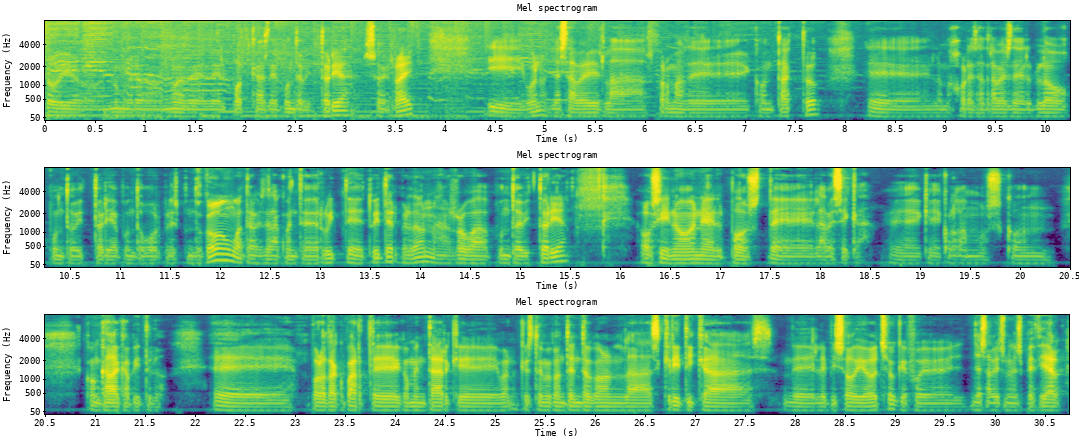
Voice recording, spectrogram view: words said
episodio número 9 del podcast de Punto Victoria. Soy Ray y bueno, ya sabéis las formas de contacto. Eh, lo mejor es a través del blog .victoria.wordpress.com o a través de la cuenta de, Twitter, perdón, arroba punto victoria o si no en el post de la BSK eh, que colgamos con, con cada capítulo. Eh, por otra parte, comentar que, bueno, que estoy muy contento con las críticas del episodio 8, que fue, ya sabéis, un especial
